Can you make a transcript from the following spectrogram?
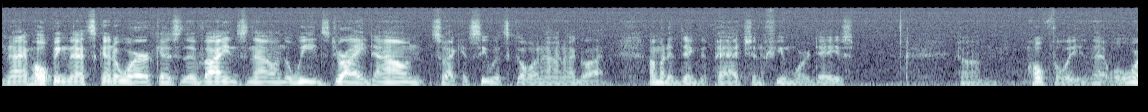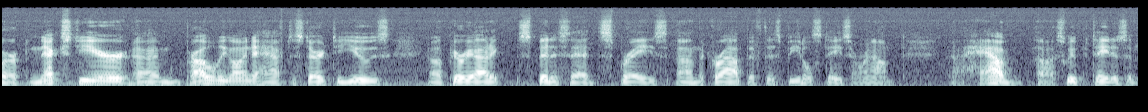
and I'm hoping that's going to work as the vines now and the weeds dry down, so I can see what's going on. I go out. I'm going to dig the patch in a few more days. Um, hopefully that will work. Next year, I'm probably going to have to start to use uh, periodic spinosad sprays on the crop if this beetle stays around. Have uh, sweet potatoes in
